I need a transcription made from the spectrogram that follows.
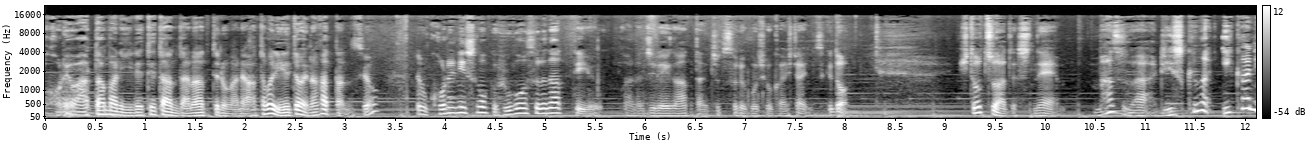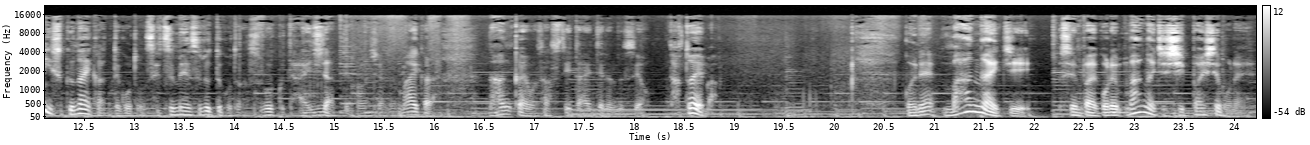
これは頭に入れてたんだなっていうのがね頭に入れてはいなかったんですよ。でもこれにすごく符合するなっていうあの事例があったのでちょっとそれをご紹介したいんですけど一つはですねまずはリスクがいかに少ないかってことを説明するってことがすごく大事だっていう話はね前から何回もさせていただいてるんですよ。例えばこれね万が一先輩これ万が一失敗してもね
